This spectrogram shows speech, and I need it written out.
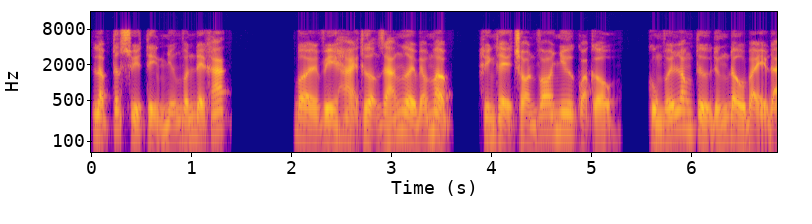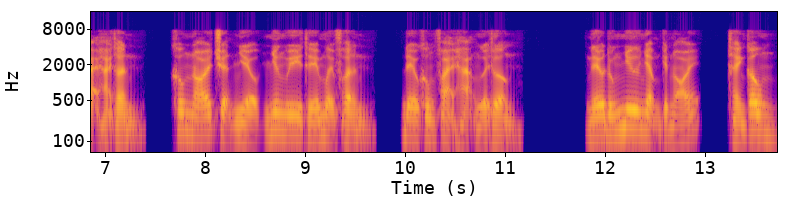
lập tức suy tỉnh những vấn đề khác. Bởi vì hải thượng dáng người béo mập, hình thể tròn vo như quả cầu, cùng với long tử đứng đầu bảy đại hải thần, không nói chuyện nhiều nhưng uy thế mười phần, đều không phải hạ người thường. Nếu đúng như nhậm kiệt nói, thành công,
